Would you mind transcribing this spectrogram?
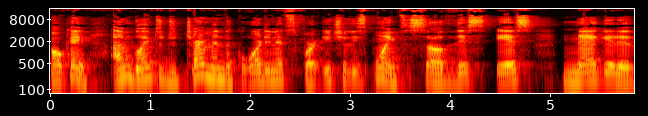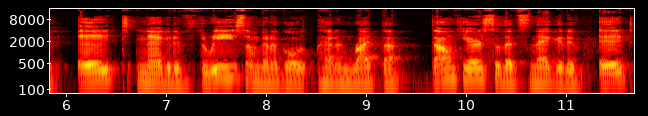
Okay, I'm going to determine the coordinates for each of these points. So this is negative 8, negative 3. So I'm going to go ahead and write that down here. So that's negative 8,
